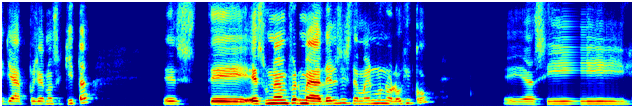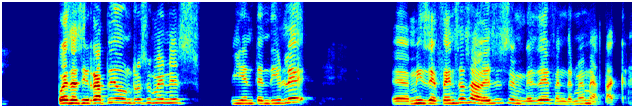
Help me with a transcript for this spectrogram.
ya, pues ya no se quita. Este, es una enfermedad del sistema inmunológico. Eh, así pues así rápido, un resumen es y entendible. Eh, mis defensas a veces en vez de defenderme me atacan.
